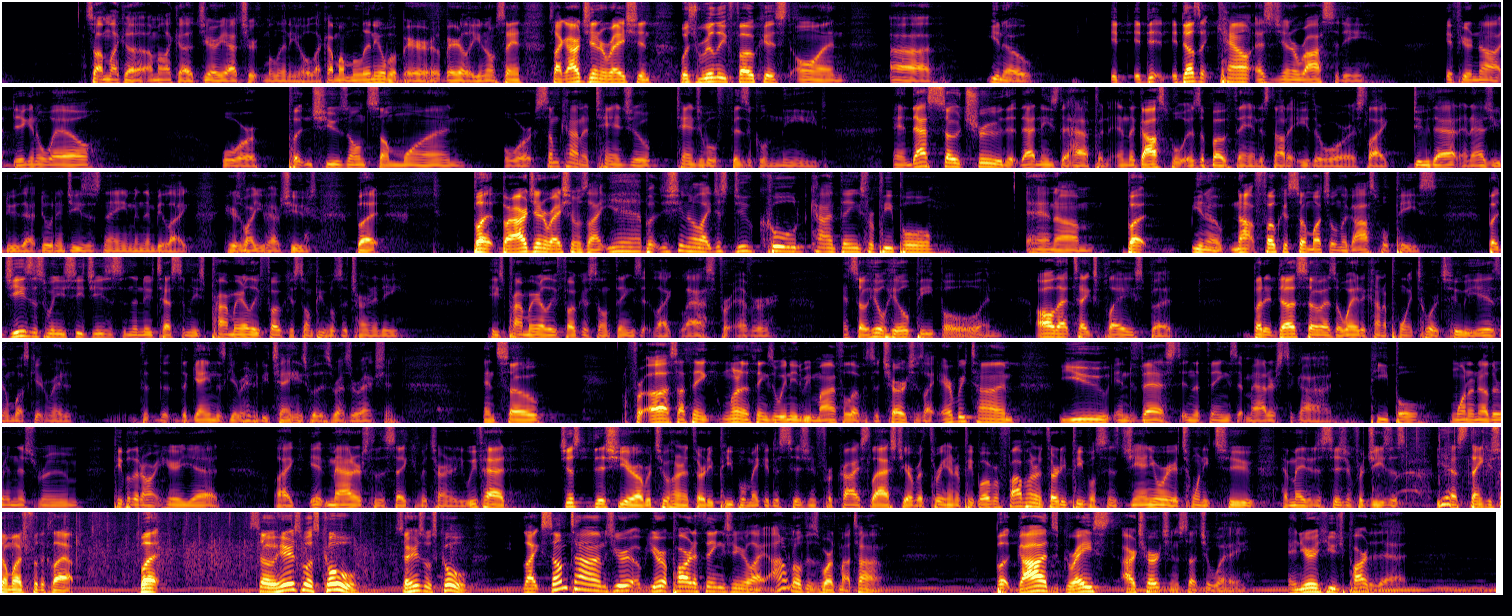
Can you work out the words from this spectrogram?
so I'm like a I'm like a geriatric millennial. Like I'm a millennial, but barely. You know what I'm saying? It's like our generation was really focused on, uh, you know, it, it it doesn't count as generosity if you're not digging a well, or putting shoes on someone, or some kind of tangible tangible physical need. And that's so true that that needs to happen. And the gospel is a both and. It's not an either or. It's like do that, and as you do that, do it in Jesus' name, and then be like, here's why you have shoes. But but but our generation was like, yeah, but just you know, like just do cool kind things for people, and um, but you know, not focus so much on the gospel piece. But Jesus, when you see Jesus in the New Testament, he's primarily focused on people's eternity. He's primarily focused on things that like last forever and so he'll heal people and all that takes place, but but it does so as a way to kind of point towards who he is and what's getting ready to, the, the, the game that's getting ready to be changed with his resurrection. And so for us, I think one of the things that we need to be mindful of as a church is like every time you invest in the things that matters to God, people, one another in this room, people that aren't here yet, like it matters for the sake of eternity. We've had just this year over 230 people make a decision for Christ. Last year, over 300 people. Over 530 people since January of 22 have made a decision for Jesus. Yes, thank you so much for the clap. But so here's what's cool. So here's what's cool. Like sometimes you're you're a part of things and you're like, I don't know if this is worth my time. But God's graced our church in such a way, and you're a huge part of that.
